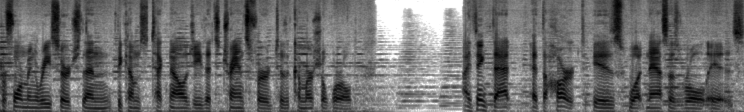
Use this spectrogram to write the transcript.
Performing research then becomes technology that's transferred to the commercial world. I think that at the heart is what NASA's role is.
